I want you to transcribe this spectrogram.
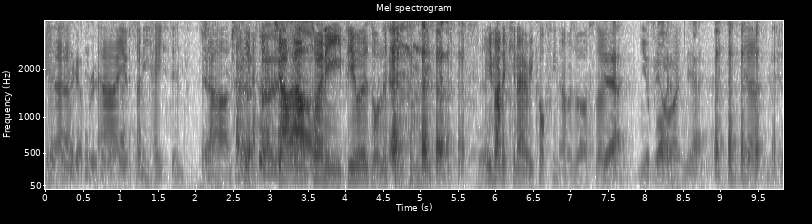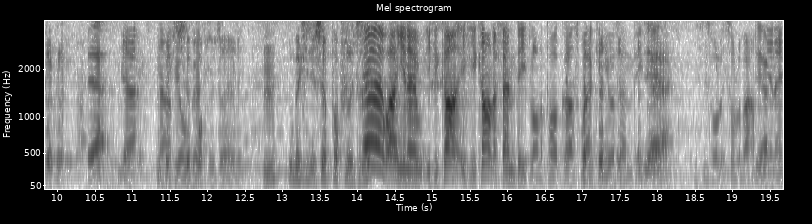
So Yeah, hopefully we get through Ah, today. it's only Hastings. Yeah. Shout out, to, Yeah, yeah, shout shout out out. to any viewers or listeners from Hastings. You've had a Canary coffee now as well, so Yeah, you'll be fine. all right. Yeah. Yeah, Good luck yeah. yeah, no, You're it'll be all good. You? You're making yourself popular today. Yeah, well, you know, if you can't if you can't offend people on a podcast, where can you offend people? Yeah. This is what it's all about, Yeah. you know.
